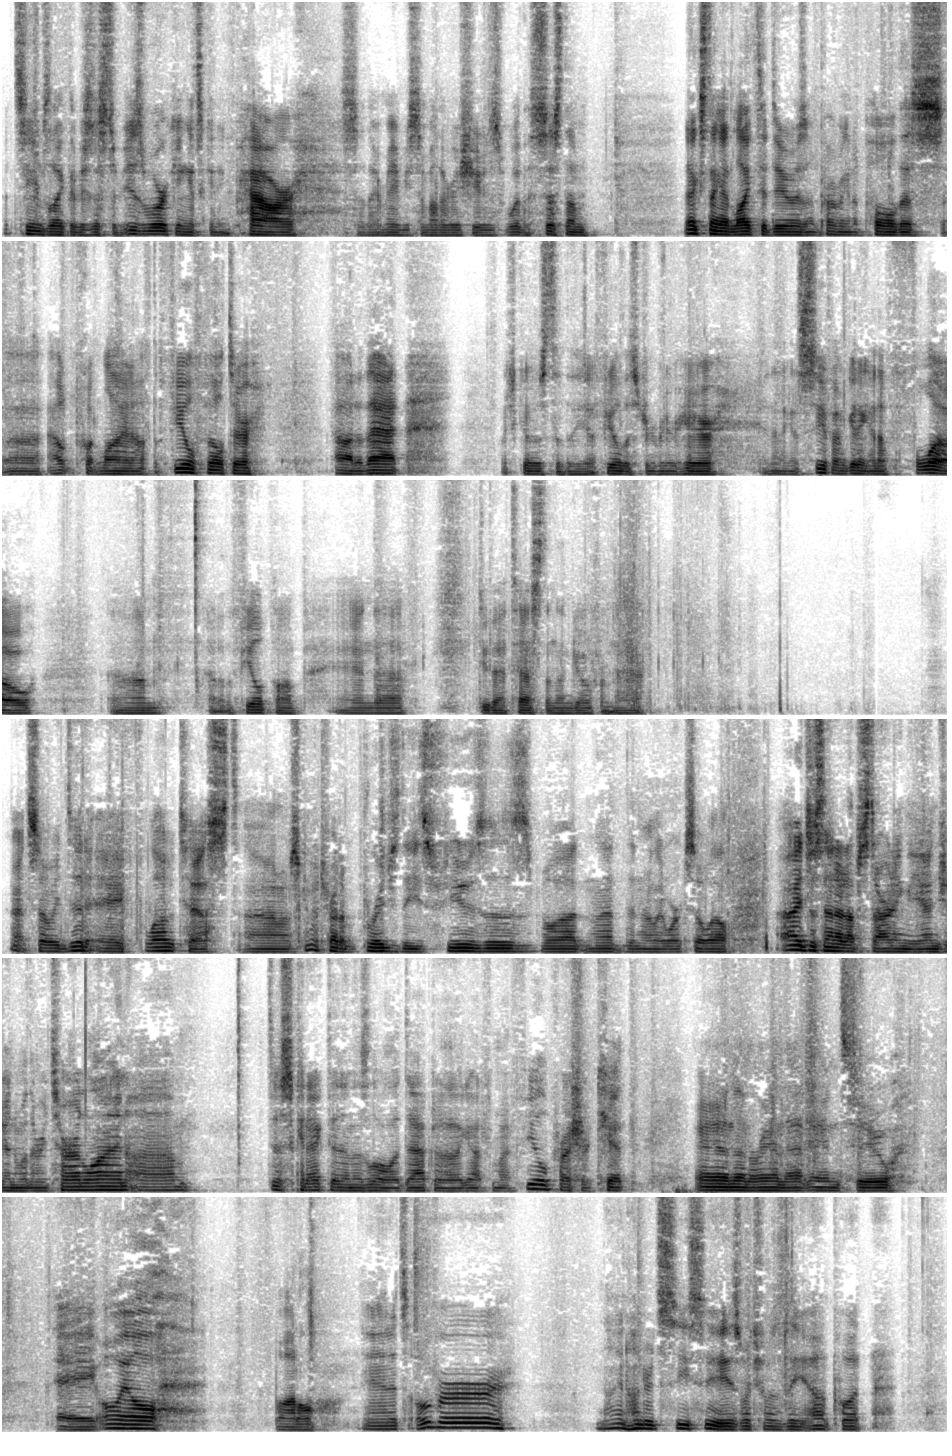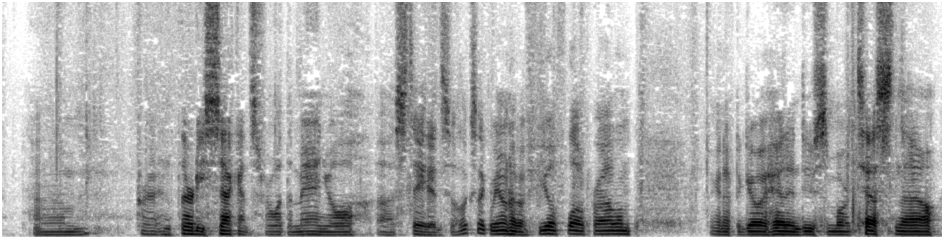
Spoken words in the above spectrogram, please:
It seems like the resistor is working. It's getting power so there may be some other issues with the system. Next thing I'd like to do is I'm probably going to pull this uh, output line off the fuel filter out of that which goes to the uh, fuel distributor here. And then I'm going to see if I'm getting enough flow um, out of the fuel pump and uh, do that test and then go from there. Alright, so we did a flow test. Um, I was going to try to bridge these fuses, but that didn't really work so well. I just ended up starting the engine with a return line. Um, disconnected in this little adapter that I got from my fuel pressure kit and then ran that into a oil bottle and it's over 900 cc's, which was the output um, for, in 30 seconds for what the manual uh, stated. So it looks like we don't have a fuel flow problem. I'm gonna have to go ahead and do some more tests now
